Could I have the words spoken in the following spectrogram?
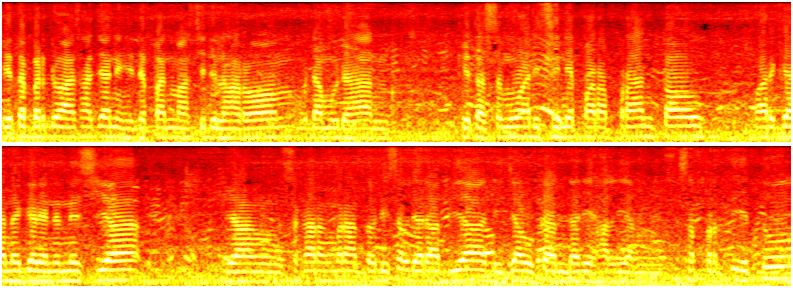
Kita berdoa saja nih di depan Masjidil Haram. Mudah-mudahan kita semua di sini para perantau warga negara Indonesia yang sekarang merantau di Saudi Arabia dijauhkan dari hal yang seperti itu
